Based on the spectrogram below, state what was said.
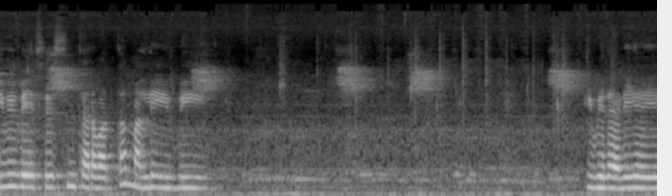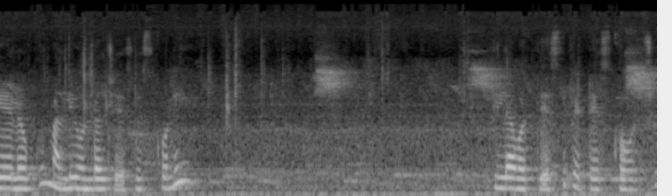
ఇవి వేసేసిన తర్వాత మళ్ళీ ఇవి ఇవి రెడీ అయ్యేలోపు మళ్ళీ ఉండలు చేసేసుకొని ఇలా వచ్చేసి పెట్టేసుకోవచ్చు.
